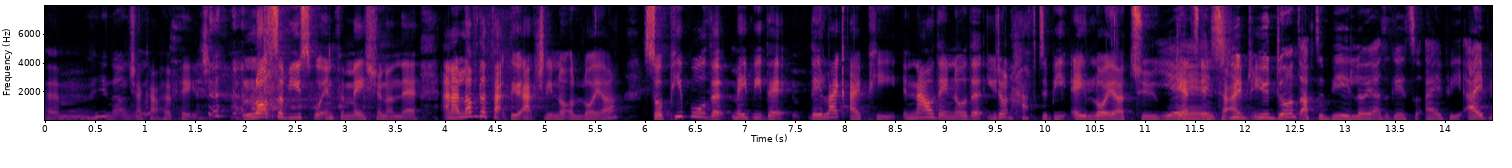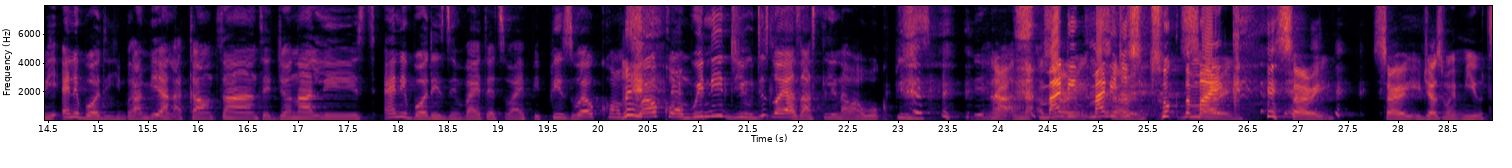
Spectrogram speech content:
out. um, You now check know. out her page. Lots of useful information on there, and I love the fact that you're actually not a lawyer. So people that maybe they they like IP, and now they know that you don't have to be a lawyer to get into you, IP. you don't have to be a lawyer to get to IP. IP, anybody you can be an accountant, a journalist, anybody is invited to IP. Please welcome, welcome. we need you. These lawyers are stealing our work. Please. They Nah, nah, Mandy- sorry, Mandy sorry, just took the sorry, mic. sorry, sorry, you just went mute.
